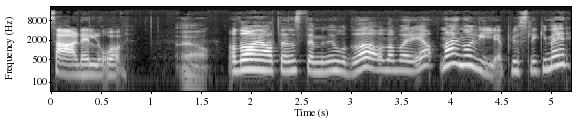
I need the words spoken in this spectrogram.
så er det lov. Ja. Og da har jeg hatt den stemmen i hodet, da, og da bare Ja, nei, nå vil jeg plutselig ikke mer.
